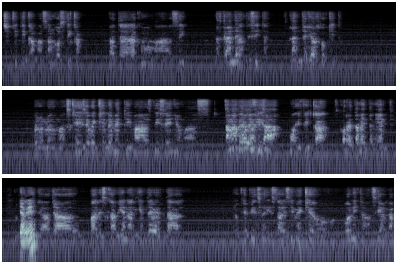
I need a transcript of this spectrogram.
chiquitica, más angostica. La otra era como más, sí, Más grande, grandecita, la anterior. un poquito. Pero lo demás que hice fue que le metí más diseño, más Está más modificada. modificada. Correctamente, miente. ¿Ya ven? Ya, ya parezca bien alguien de verdad. Lo que pienso y esta vez sí me quedó bonita, así haga.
